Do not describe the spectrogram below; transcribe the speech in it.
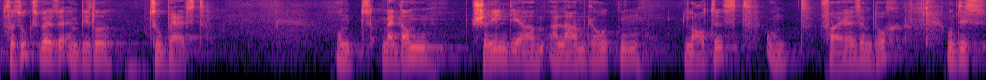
versuchsweise ein bisschen zubeißt. Und mein, dann schrillen die Alarmglocken lautest und Feuer ist ihm doch. Und das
